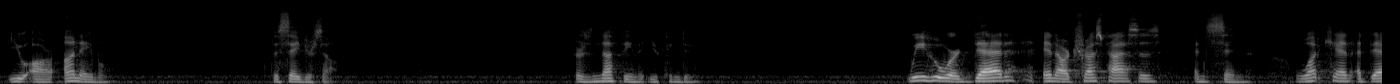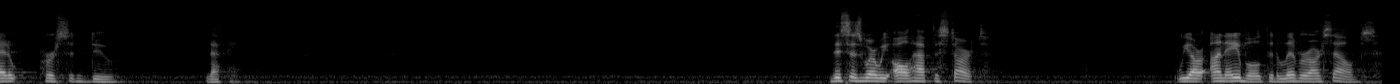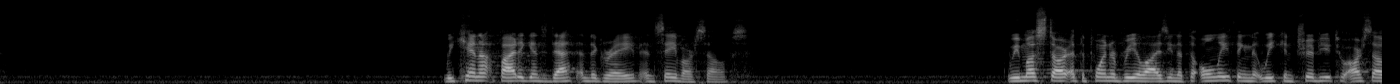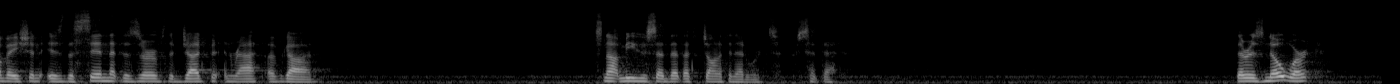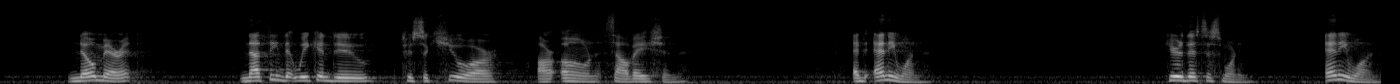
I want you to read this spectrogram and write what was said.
You are unable to save yourself. There's nothing that you can do. We who were dead in our trespasses and sin. What can a dead person do? Nothing. This is where we all have to start. We are unable to deliver ourselves. We cannot fight against death and the grave and save ourselves. We must start at the point of realizing that the only thing that we contribute to our salvation is the sin that deserves the judgment and wrath of God. It's not me who said that, that's Jonathan Edwards who said that. There is no work, no merit, nothing that we can do to secure our own salvation. And anyone, hear this this morning, anyone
